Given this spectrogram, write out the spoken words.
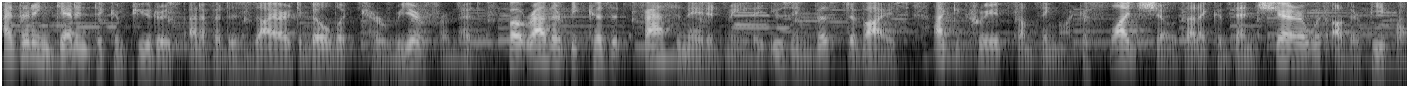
I didn't get into computers out of a desire to build a career from it, but rather because it fascinated me that using this device, I could create something like a slideshow that I could then share with other people.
